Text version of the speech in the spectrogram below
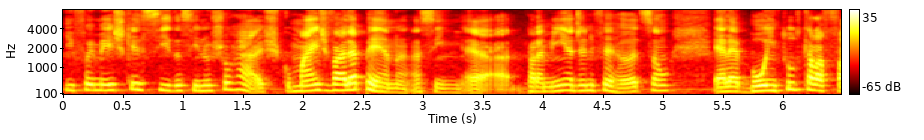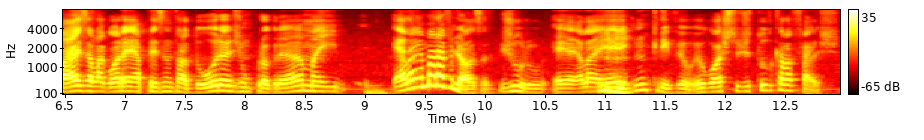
e foi meio esquecida, assim, no churrasco. Mas vale a pena, assim. É, para mim, a Jennifer Hudson, ela é boa em tudo que ela faz. Ela agora é apresentadora de um programa e ela é maravilhosa, juro. É, ela é Uhum. incrível. Eu gosto de tudo que ela faz.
